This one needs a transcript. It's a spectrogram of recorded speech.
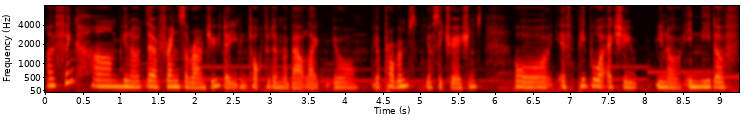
I think um, you know there are friends around you that you can talk to them about like your your problems, your situations, or if people are actually you know in need of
